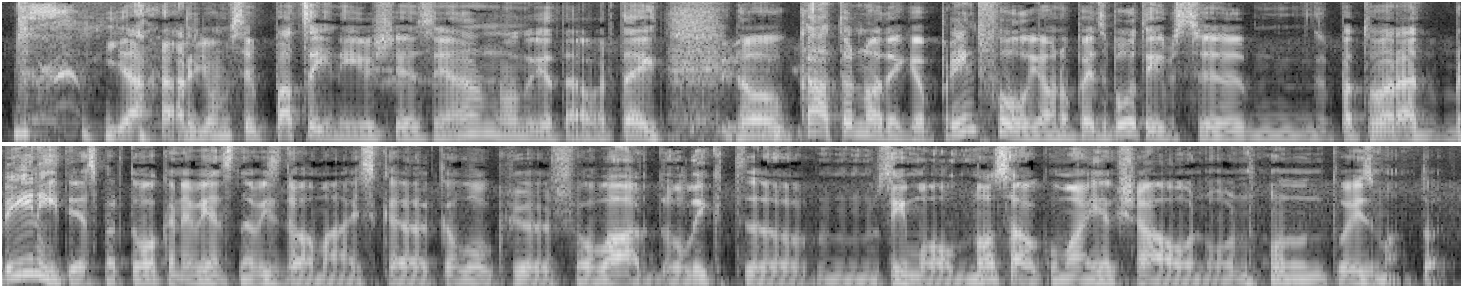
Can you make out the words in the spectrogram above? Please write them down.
jā, ar jums ir pacīnījušies, ja, nu, ja tā var teikt. Nu, kā tur notiek? Jo printful jau nu, pēc būtības uh, pat varētu brīnīties par to, ka neviens nav izdomājis, ka, ka lūk, šo vārdu likt zīmolu nosaukumā iekšā un, un, un, un to izmantot.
